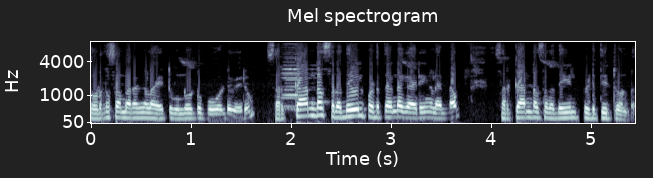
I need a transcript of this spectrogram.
തുടർ സമരങ്ങളായിട്ട് മുന്നോട്ട് പോകേണ്ടി വരും. സർക്കാരിന്റെ ശ്രദ്ധയിൽപ്പെടുത്തേണ്ട കാര്യങ്ങളെല്ലാം സർക്കാരിന്റെ ശ്രദ്ധയിൽപ്പെടുത്തിയിട്ടുണ്ട്.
